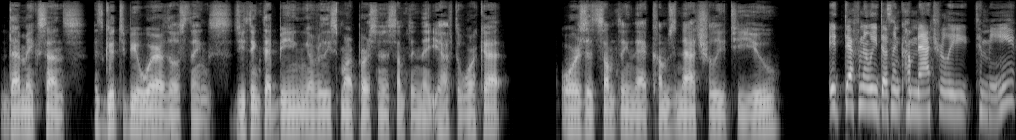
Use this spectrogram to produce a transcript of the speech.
That makes sense. It's good to be aware of those things. Do you think that being a really smart person is something that you have to work at? Or is it something that comes naturally to you? It definitely doesn't come naturally to me.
